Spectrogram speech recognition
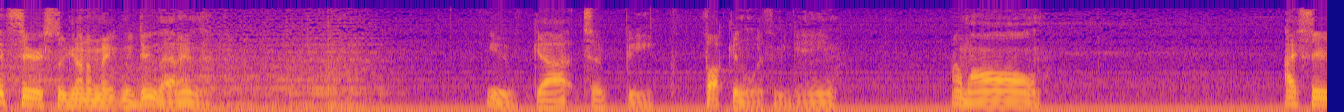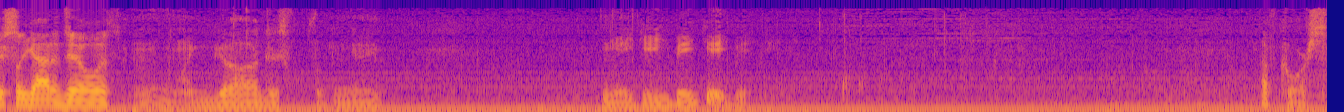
It's seriously gonna make me do that, ain't it? You've got to be fucking with me, game. Come on. I seriously gotta deal with. Oh my god, this fucking game. Of course.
